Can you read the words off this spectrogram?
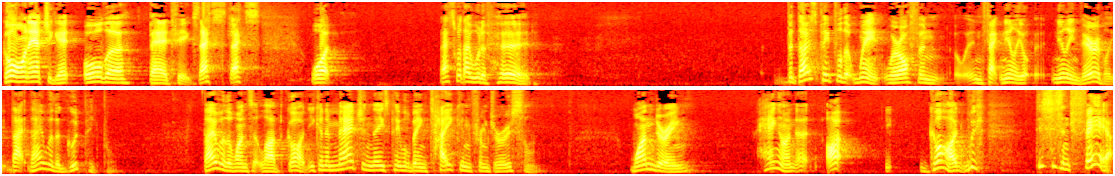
Go on, out you get, all the bad figs. That's, that's what, that's what they would have heard. But those people that went were often, in fact, nearly, nearly invariably, they, they were the good people. They were the ones that loved God. You can imagine these people being taken from Jerusalem, wondering, hang on, uh, I, God, we, this isn't fair.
